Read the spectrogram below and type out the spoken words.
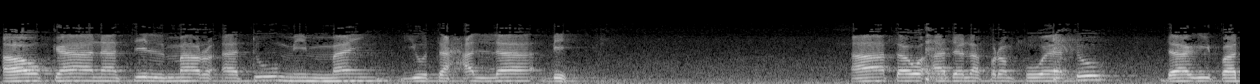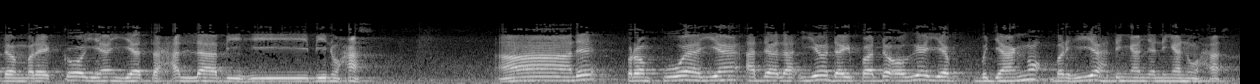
au kanatil mar'atu mimman yutahalla bih atau adalah perempuan tu daripada mereka yang yatahalla bihi binuhas ah de perempuan yang adalah ia daripada orang yang berjangok berhias dengan dengan nuhas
